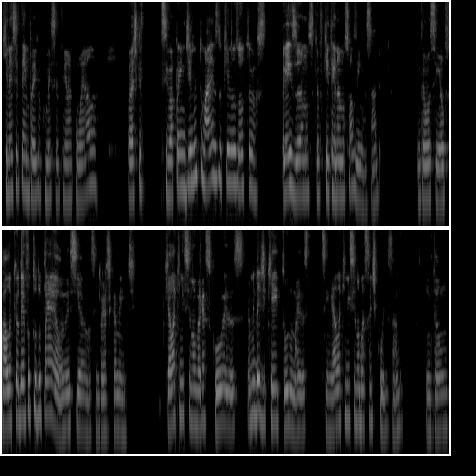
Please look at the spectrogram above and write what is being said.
que nesse tempo aí que eu comecei a treinar com ela, eu acho que assim, eu aprendi muito mais do que nos outros três anos que eu fiquei treinando sozinha, sabe? Então, assim, eu falo que eu devo tudo para ela nesse ano, assim, praticamente. Porque ela que me ensinou várias coisas. Eu me dediquei tudo, mas, assim, ela que me ensinou bastante coisa, sabe? Então,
